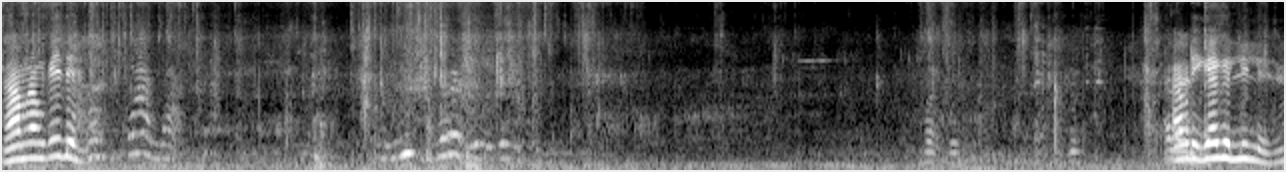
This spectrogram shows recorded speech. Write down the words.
રામ રામ કહી દે આપડી ગાગર લીલે છે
